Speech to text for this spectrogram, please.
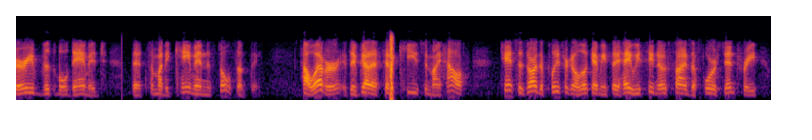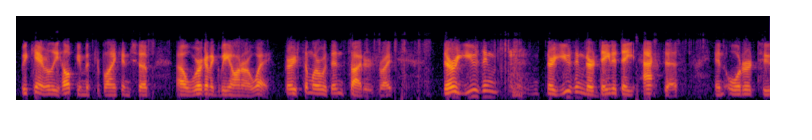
very visible damage that somebody came in and stole something. However, if they've got a set of keys to my house, chances are the police are going to look at me and say, "Hey, we see no signs of forced entry. We can't really help you, Mr. Blankenship. Uh, we're going to be on our way." Very similar with insiders, right? They're using they're using their day-to-day access in order to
